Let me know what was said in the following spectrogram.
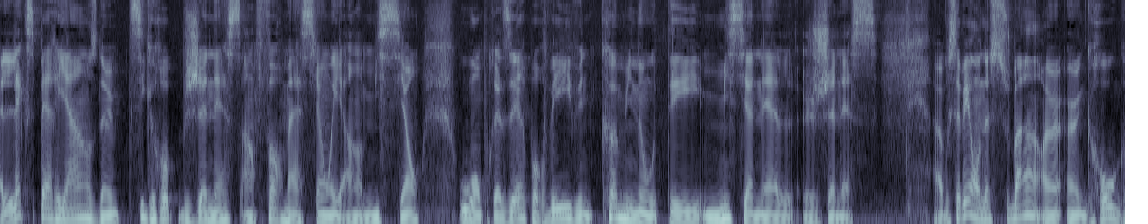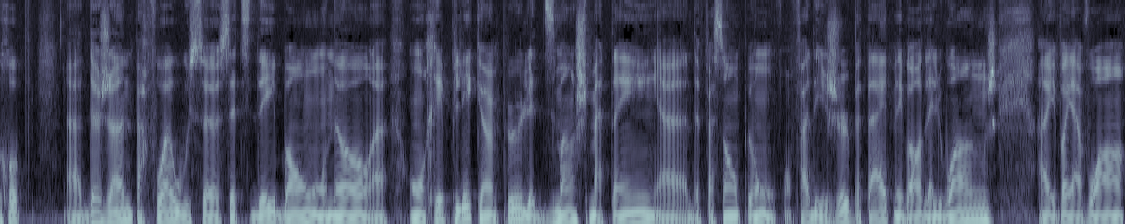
l'expérience d'un petit groupe jeunesse en formation et en mission, ou on pourrait dire pour vivre une communauté missionnelle jeunesse. Euh, vous savez, on a souvent un, gros groupe euh, de jeunes, parfois, où ce, cette idée, bon, on a, on réplique un peu le dimanche matin de façon, on, on fait des jeux peut-être, mais il de la louange, euh, il va y avoir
